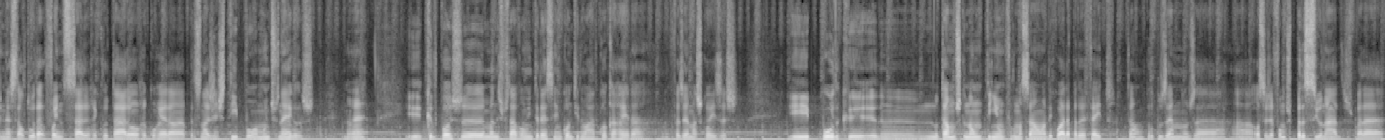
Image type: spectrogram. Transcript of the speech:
nessa altura foi necessário recrutar ou recorrer a personagens tipo a muitos negros, não é? E que depois eh, manifestavam interesse em continuar com a carreira, fazer mais coisas e porque uh, notamos que não tinham formação adequada para o efeito, então propusemos-nos a, a, ou seja, fomos pressionados para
